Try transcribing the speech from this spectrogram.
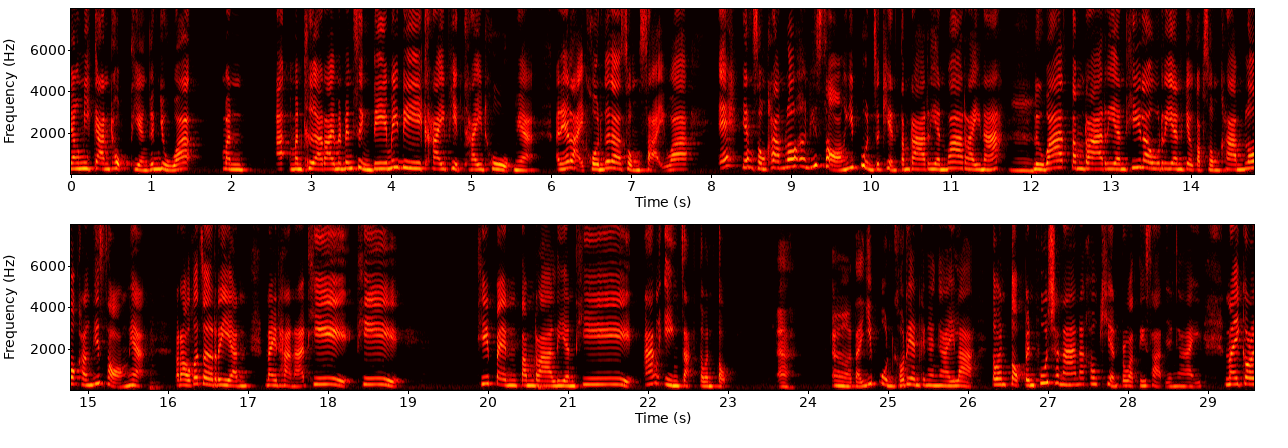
ยังมีการถกเถียงกันอยู่ว่ามันมันคืออะไรมันเป็นสิ่งดีไม่ดีใครผิดใครถูกเนี่ย อันนี้หลายคนก็จะสงสัยว่า เอ๊ะ อย่างสงครามโลกครั้งที่สองญี่ปุ่นจะเขียนตำราเรียนว่าอะไรนะ หรือว่าตำราเรียนที่เราเรียนเกี่ยวกับสงครามโลกครั้งที่สองเนี่ย เราก็จะเรียนในฐานะที่ที่ที่เป็นตำราเรียนที่อ้างอิงจากตะวันตกอะเออแต่ญี่ปุ่นเขาเรียนกันยังไงล่ะ ตะวันตกเป็นผู้ชนะนะเขาเขียนประวัติศาสตร์ยังไง ในกร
